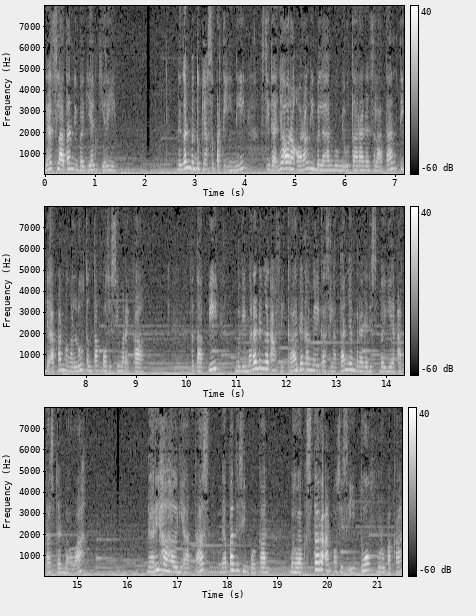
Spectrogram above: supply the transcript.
dan selatan di bagian kiri. Dengan bentuk yang seperti ini, setidaknya orang-orang di belahan bumi utara dan selatan tidak akan mengeluh tentang posisi mereka. Tetapi, bagaimana dengan Afrika dan Amerika Selatan yang berada di sebagian atas dan bawah? Dari hal-hal di atas, dapat disimpulkan bahwa kesetaraan posisi itu merupakan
